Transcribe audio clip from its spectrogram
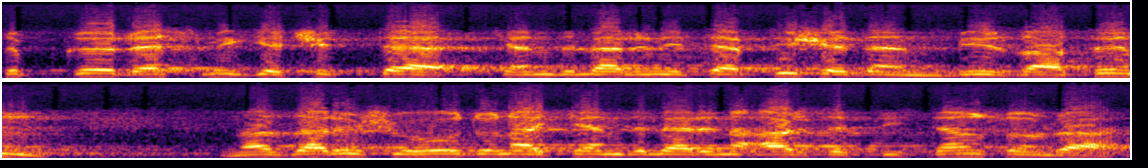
Tıpkı resmi geçitte kendilerini teftiş eden bir zatın nazarı şuhuduna kendilerini arz ettikten sonra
